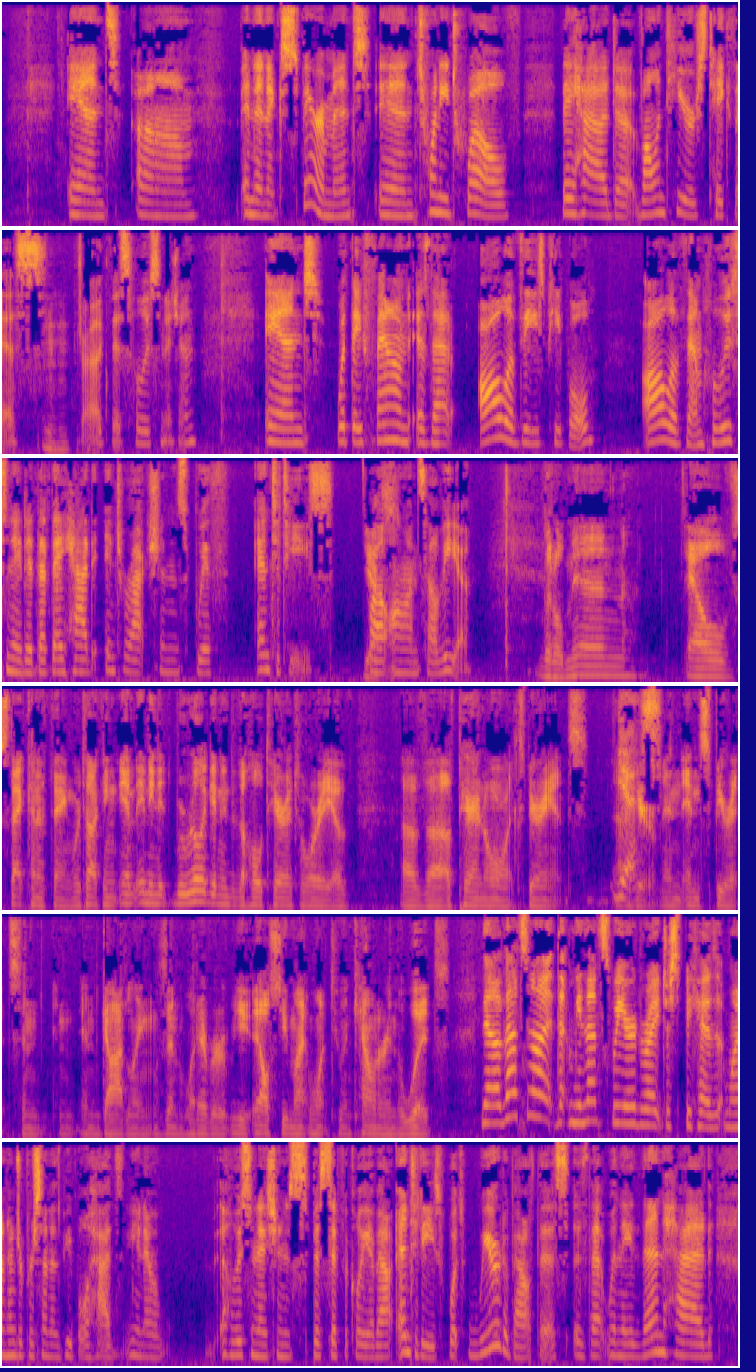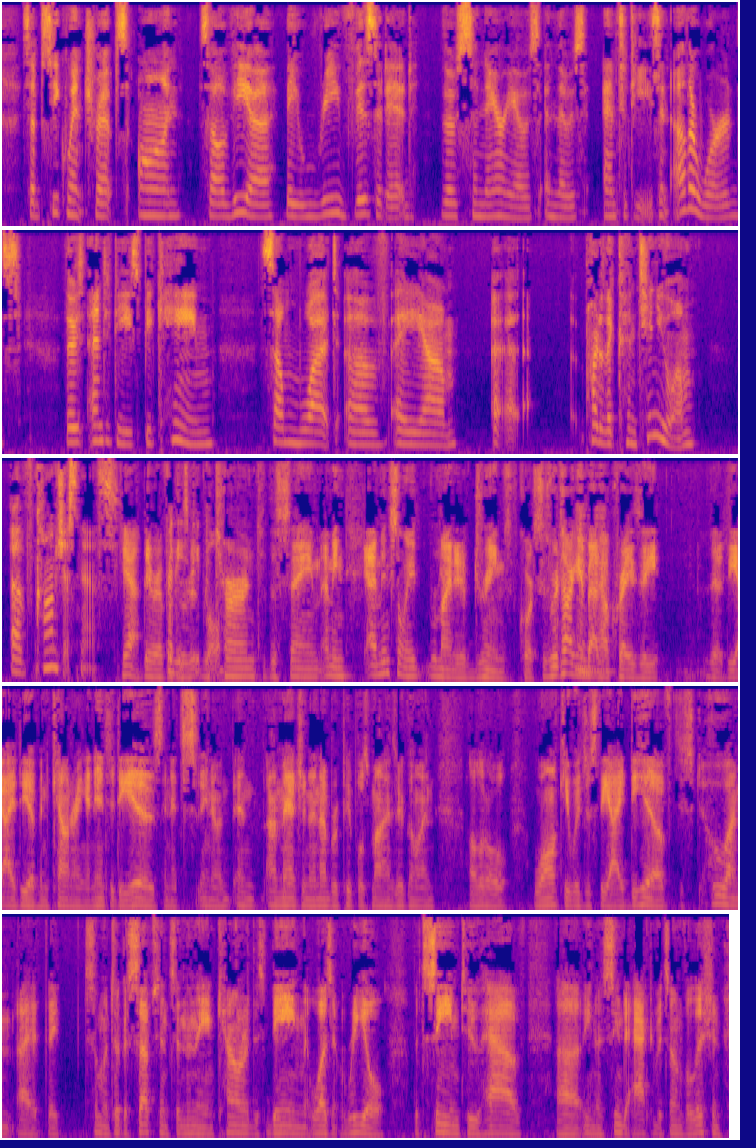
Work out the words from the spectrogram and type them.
And um, in an experiment in 2012, they had uh, volunteers take this drug, this hallucinogen, and what they found is that all of these people, all of them hallucinated that they had interactions with entities Yes. while on Salvia. little men, elves, that kind of thing. We're talking. I I mean, it, we're really getting into the whole territory of of, uh, of paranormal experience uh, Yes. here, and, and spirits and, and, and godlings and whatever you, else you might want to encounter in the woods. Now that's not. I mean, that's weird, right? Just because 100% of the people had, you know, hallucinations specifically about entities. What's weird about this is that when they then had subsequent trips on Salvia, they revisited those scenarios and those entities. In other words, those entities became somewhat of a, um, a a- part of the continuum of consciousness. Yeah, they're able to re- return to the same. I mean, I'm instantly reminded of dreams, of course, because we're talking about how Mm-hmm. crazy the, the idea of encountering an entity is, and it's you know, and I imagine a number of people's minds are going a little wonky with just the idea of just who I'm. I, they someone took a substance and then they encountered this being that wasn't real, but seemed to have uh, you know seemed to act of its own volition.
